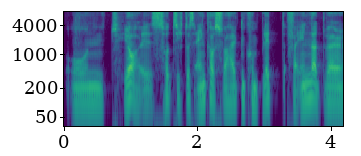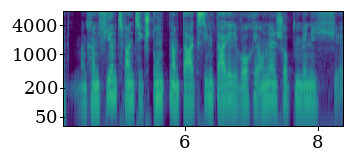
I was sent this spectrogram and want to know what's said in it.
Und ja, es hat sich das Einkaufsverhalten komplett verändert, weil man kann 24 Stunden am Tag, sieben Tage die Woche online shoppen, wenn ich äh,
